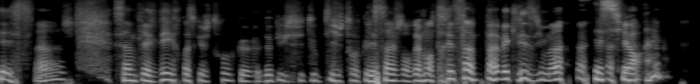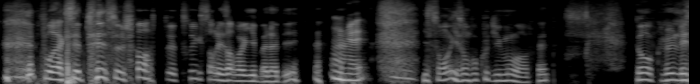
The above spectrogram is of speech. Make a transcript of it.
des singes. Ça me fait rire parce que je trouve que depuis que je suis tout petit, je trouve que les singes sont vraiment très sympas avec les humains. C'est sûr. Pour accepter ce genre de trucs sans les envoyer balader. Ils, sont, ils ont beaucoup d'humour en fait. Donc le, les,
